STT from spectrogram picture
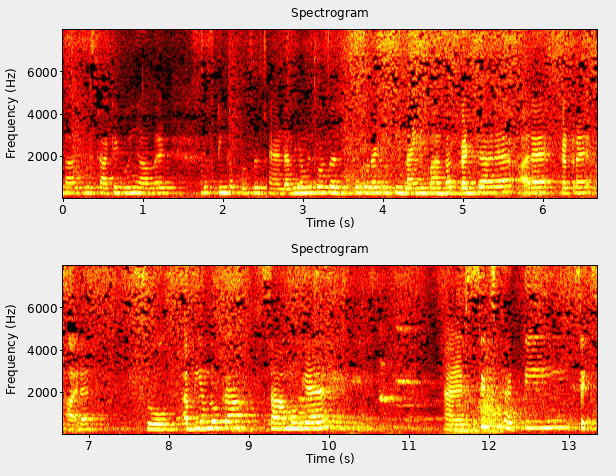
बाद we started doing our shifting का प्रोसेस एंड अभी हमें थोड़ा सा दिक्कत हो रहा है क्योंकि लाइन बार बार कट जा रहा है आ रहा है कट रहा है आ रहा है। सो so, अभी हम लोग का शाम हो गया है and six thirty six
